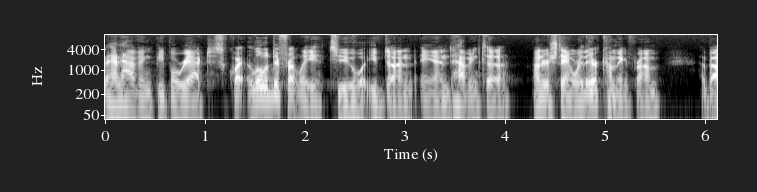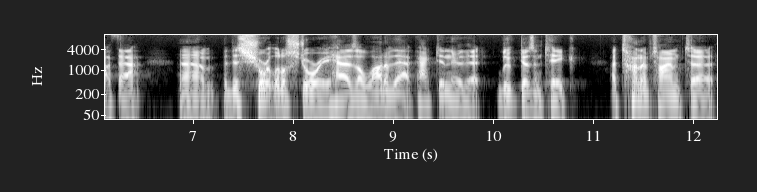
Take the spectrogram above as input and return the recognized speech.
and having people react quite a little differently to what you've done, and having to understand where they're coming from about that. Um, but this short little story has a lot of that packed in there that Luke doesn't take a ton of time to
